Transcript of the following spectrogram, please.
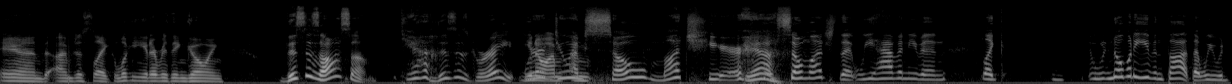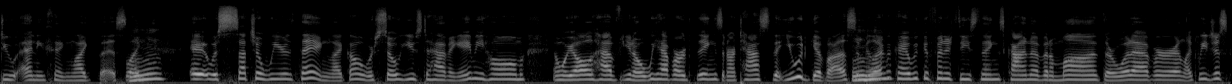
and I'm just like looking at everything, going, "This is awesome. yeah. This is great." You We're know, I'm, doing I'm so much here. Yeah. so much that we haven't even like nobody even thought that we would do anything like this. Like Mhm. it was such a weird thing. Like, oh, we're so used to having Amy home, and we all have, you know, we have our things and our tasks that you would give us, and be like, Mhm. okay, we could finish these things kind of in a month or whatever. And like, we just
